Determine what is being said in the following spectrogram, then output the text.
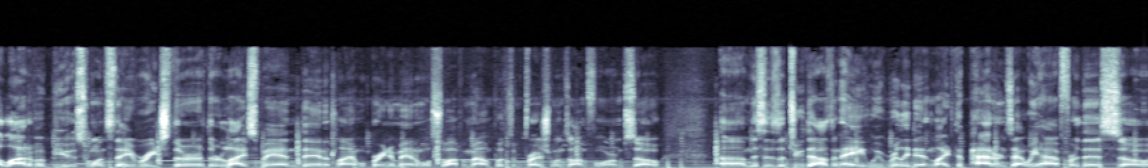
a lot of abuse. Once they reach their, their lifespan, then a client will bring them in and we'll swap them out and put some fresh ones on for them. So um, this is a 2008. We really didn't like the patterns that we have for this. So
